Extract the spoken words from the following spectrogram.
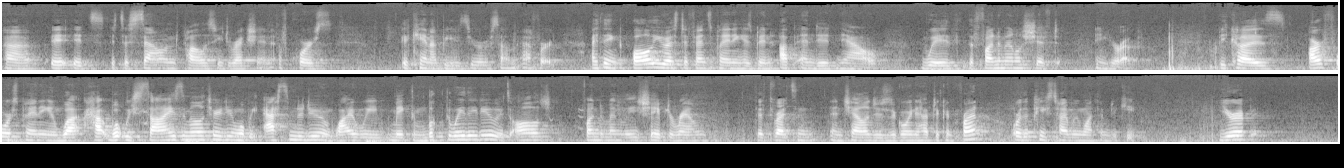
uh, it, it's, it's a sound policy direction. Of course, it cannot be a zero-sum effort. I think all U.S. defense planning has been upended now with the fundamental shift in Europe. Because our force planning and what, how, what we size the military to do and what we ask them to do and why we make them look the way they do, it's all fundamentally shaped around the threats and, and challenges they're going to have to confront or the peacetime we want them to keep. Europe,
